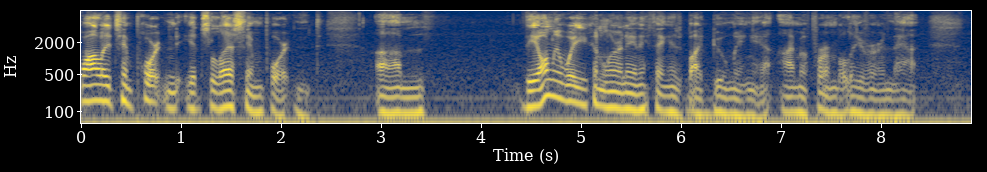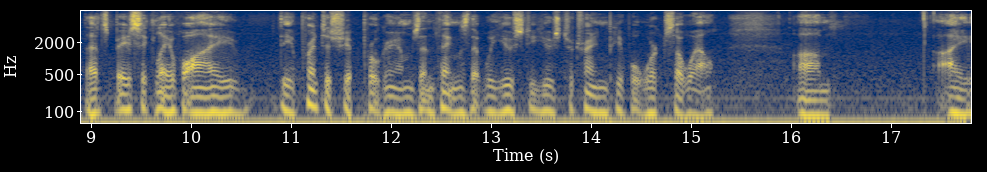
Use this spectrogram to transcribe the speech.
while it's important, it's less important. Um, the only way you can learn anything is by doing it. I'm a firm believer in that. That's basically why the apprenticeship programs and things that we used to use to train people work so well. Um, I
